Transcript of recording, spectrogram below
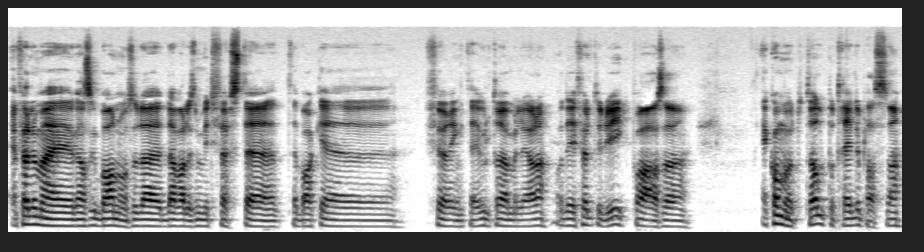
Jeg føler meg ganske bra nå, så det, det var liksom mitt første tilbakeføring til ultramiljøet. Og det jeg følte det gikk bra. Altså, jeg kom jo totalt på tredjeplass, da.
